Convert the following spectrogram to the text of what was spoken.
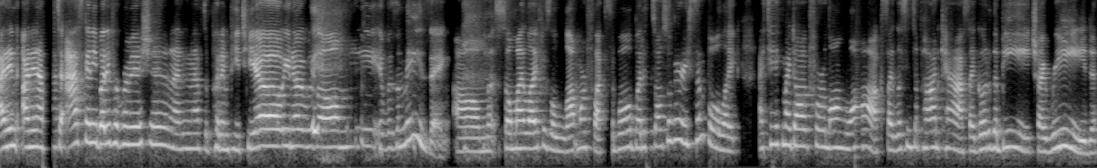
I didn't I didn't have to ask anybody for permission and I didn't have to put in PTO. You know, it was all me. It was amazing. Um, so my life is a lot more flexible, but it's also very simple. Like I take my dog for long walks, I listen to podcasts, I go to the beach, I read.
